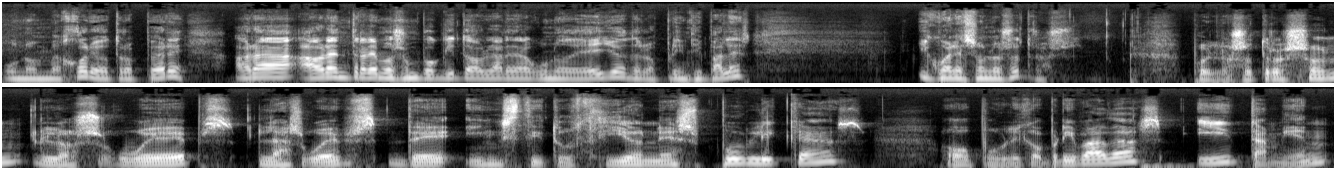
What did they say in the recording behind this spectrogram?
Unos mejores, otros peores. Ahora, ahora entraremos un poquito a hablar de alguno de ellos, de los principales. ¿Y cuáles son los otros? Pues los otros son los webs, las webs de instituciones públicas o público-privadas y también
